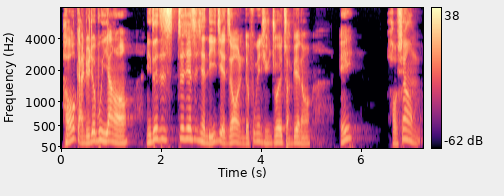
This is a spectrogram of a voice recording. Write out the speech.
好，感觉就不一样哦。你对这这件事情的理解之后，你的负面情绪就会转变哦。诶，好像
